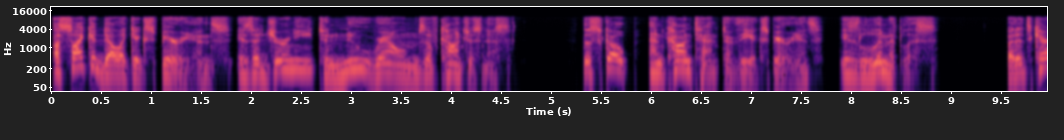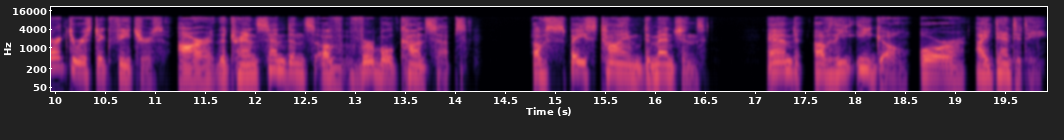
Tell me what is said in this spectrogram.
A psychedelic experience is a journey to new realms of consciousness. The scope and content of the experience is limitless, but its characteristic features are the transcendence of verbal concepts, of space time dimensions, and of the ego or identity.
